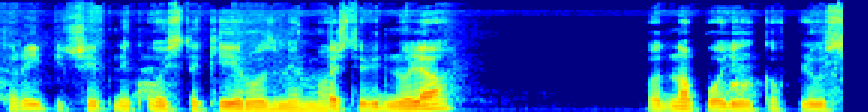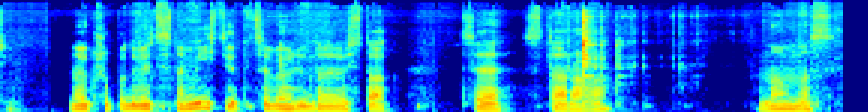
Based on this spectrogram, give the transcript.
Старий підшипник ось такий розмір. Бачите, від нуля одна поділка в плюсі. Ну, якщо подивитися на місці, то це виглядає ось так. Це стара. Вона в нас,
